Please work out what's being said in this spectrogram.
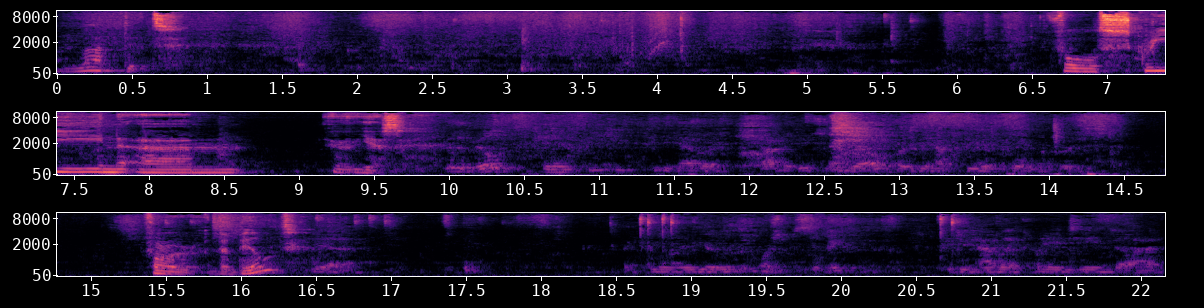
I locked it. Full screen. Um, uh, yes. For the build, can it be, can you have a dot HTML or does it have to be a full? For the build? Yeah. Like, I mean, are you little bit more specific? Could you have like 2018 dot?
